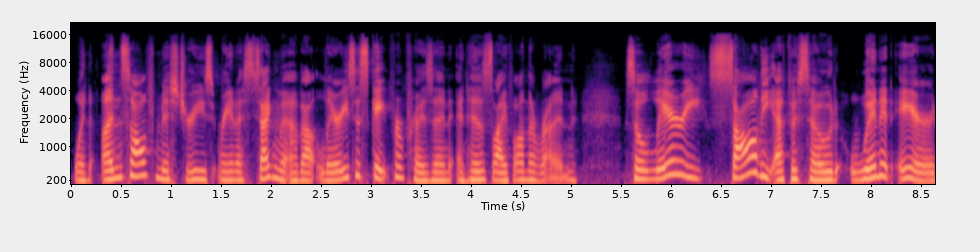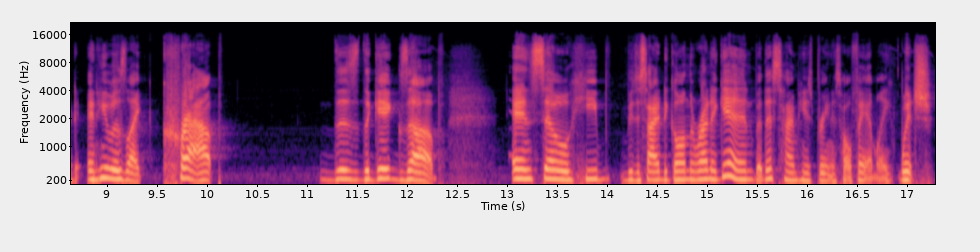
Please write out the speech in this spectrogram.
when Unsolved Mysteries ran a segment about Larry's escape from prison and his life on the run. So Larry saw the episode when it aired, and he was like, "Crap, this the gig's up." And so he decided to go on the run again, but this time he was bringing his whole family, which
